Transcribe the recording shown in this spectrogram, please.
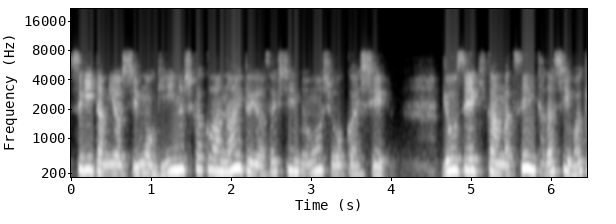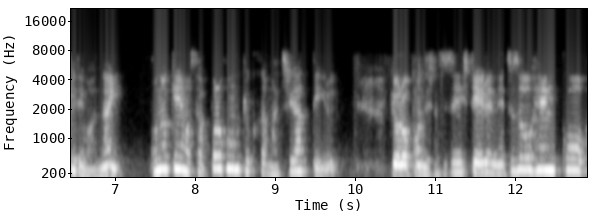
杉田水脈氏、もう議員の資格はないという朝日新聞を紹介し、行政機関が常に正しいわけではない。この件は札幌法務局が間違っている。喜んで切実にしている捏造変更、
